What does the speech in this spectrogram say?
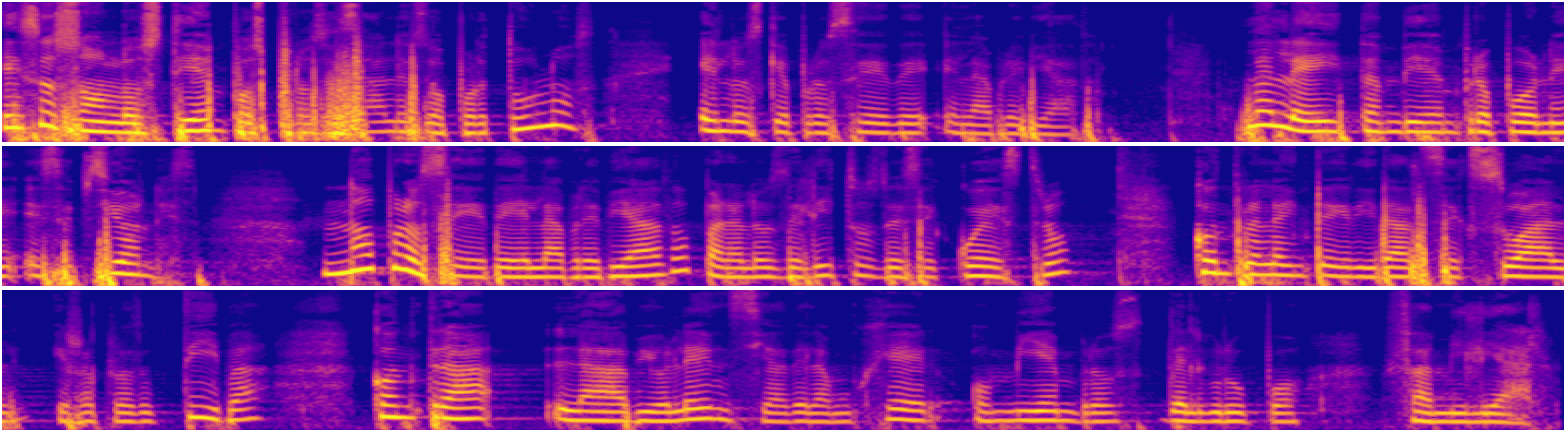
Esos son los tiempos procesales oportunos en los que procede el abreviado. La ley también propone excepciones. No procede el abreviado para los delitos de secuestro, contra la integridad sexual y reproductiva, contra la violencia de la mujer o miembros del grupo familiar.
